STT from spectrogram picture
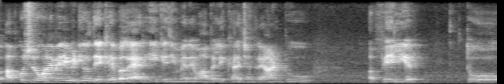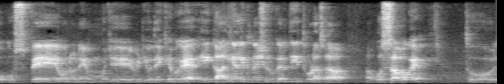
तो अब कुछ लोगों ने मेरी वीडियो देखे बगैर ही कि जी मैंने वहाँ पे लिखा है चंद्रयान टू अ फेलियर। तो उस पर उन्होंने मुझे वीडियो देखे बगैर ही गालियाँ लिखना शुरू कर दी थोड़ा सा गुस्सा हो गए। तो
